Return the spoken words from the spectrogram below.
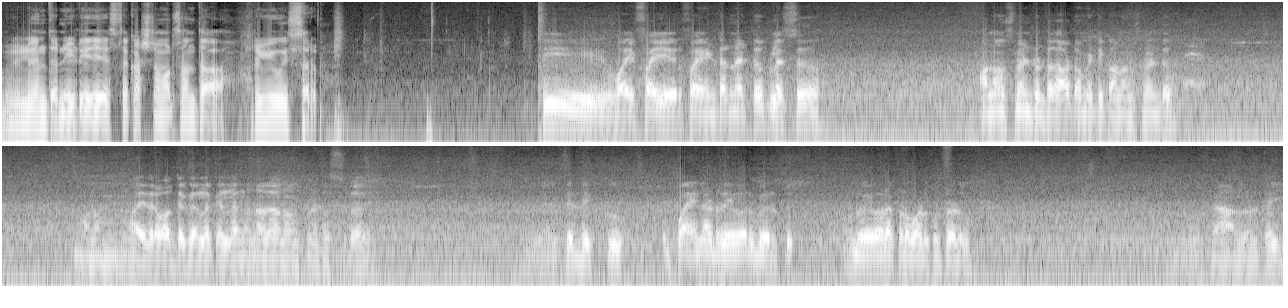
వీళ్ళు ఎంత నీట్గా చేస్తే కస్టమర్స్ అంతా రివ్యూ ఇస్తారు. వైఫై ఎయిర్ఫై ఇంటర్నెట్ ప్లస్ అనౌన్స్మెంట్ ఉంటుంది ఆటోమేటిక్ అనౌన్స్మెంట్. మనం హైదరాబాద్ దగ్గరలోకి వెళ్ళంగానే అదే అనౌన్స్మెంట్ వస్తుంది. అయితే డెక్ పైన డ్రైవర్ బెర్త్ డ్రైవర్ అక్కడ పడుకుంటాడు. ఫ్యాన్లు ఉంటాయి.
